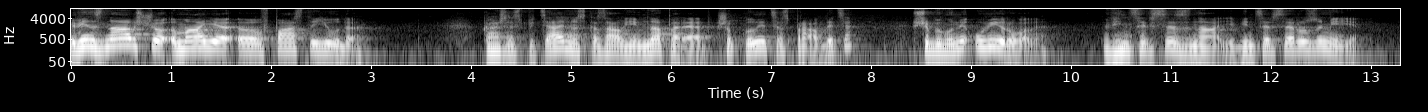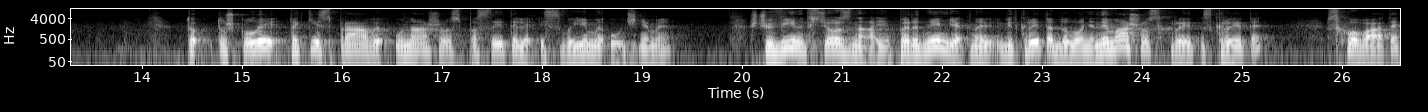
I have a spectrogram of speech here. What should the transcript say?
Він знав, що має впасти Юда. Каже, спеціально сказав їм наперед, щоб коли це справдиться, щоб вони увірували. Він це все знає, він це все розуміє. Тож, коли такі справи у нашого Спасителя із своїми учнями, що він все знає, перед ним, як відкрита долоня, нема що скрити, сховати,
